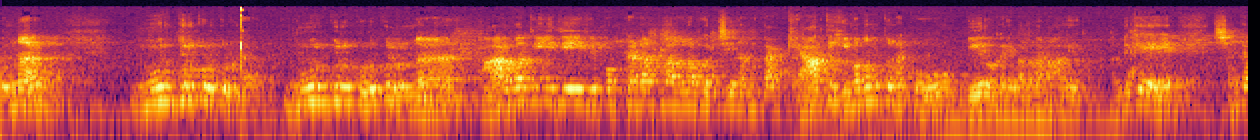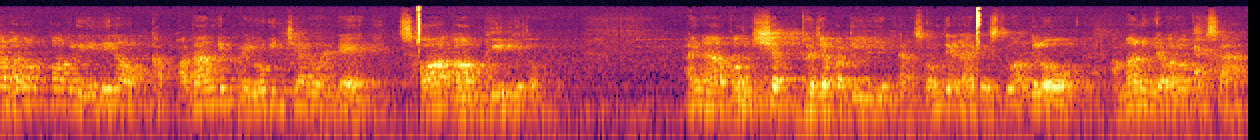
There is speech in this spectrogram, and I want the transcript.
ఉన్నారు. నూరుగురు కొడుకులు ఉంటారు నూరుగురు కొడుకులున్న పార్వతీదేవి పుట్టడం వల్ల వచ్చినంత ఖ్యాతి హిమవంతునకు వేరొకరి వలన రాలేదు. అందుకే శంకర భగవత్పాదులు ఏదైనా ఒక్క పదాన్ని ప్రయోగించారు అంటే చాలా గాంభీర్యతో ఆయన వంశధ్వజపటి అంటారు సౌందర్య వేస్తూ అందులో అమ్మ నువ్వెవరో తెలుసా?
